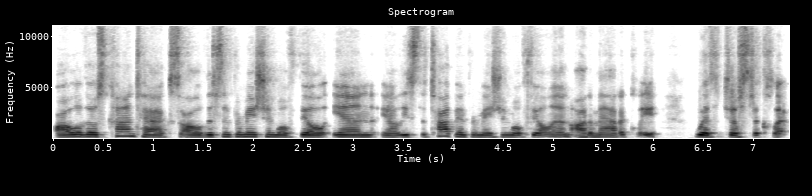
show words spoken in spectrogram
all of those contacts, all of this information will fill in, you know, at least the top information will fill in automatically with just a click.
